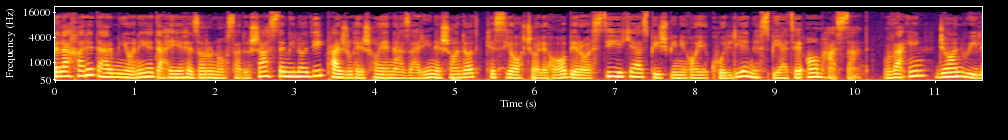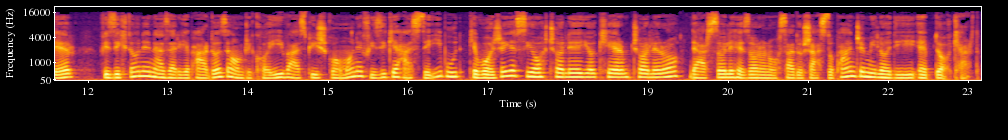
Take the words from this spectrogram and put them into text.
بالاخره در میانه دهه 1960 میلادی پژوهش های نظری نشان داد که سیاه چاله به راستی یکی از پیش های کلی نسبیت عام هستند. و این جان ویلر فیزیکدان نظریه پرداز آمریکایی و از پیشگامان فیزیک هسته‌ای بود که واژه سیاه چاله یا کرم چاله را در سال 1965 میلادی ابداع کرد.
